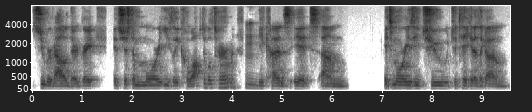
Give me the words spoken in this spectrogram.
super valid they're great it's just a more easily co-optable term mm. because it's um it's more easy to to take it as like a, um,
